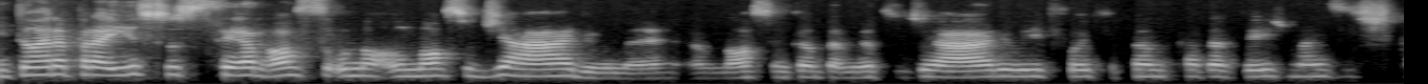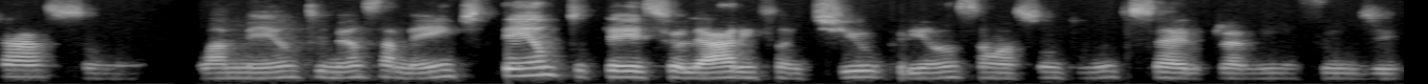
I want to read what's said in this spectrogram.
Então era para isso ser nosso, o, o, nosso diário, né? O nosso encantamento diário e foi ficando cada vez mais escasso. Né? Lamento imensamente, tento ter esse olhar infantil, criança é um assunto muito sério para mim, assim, de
